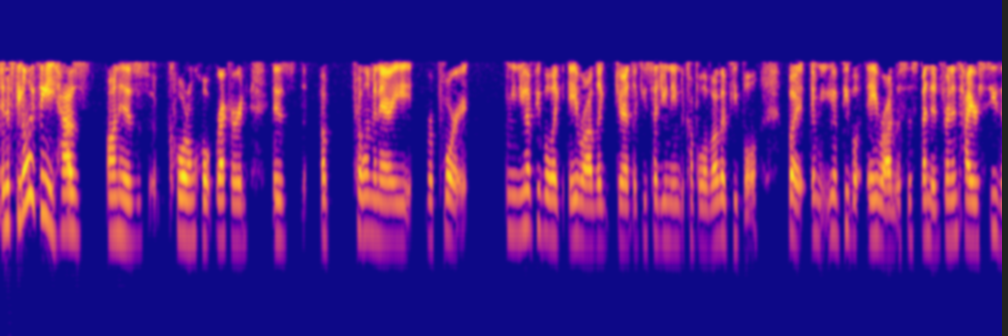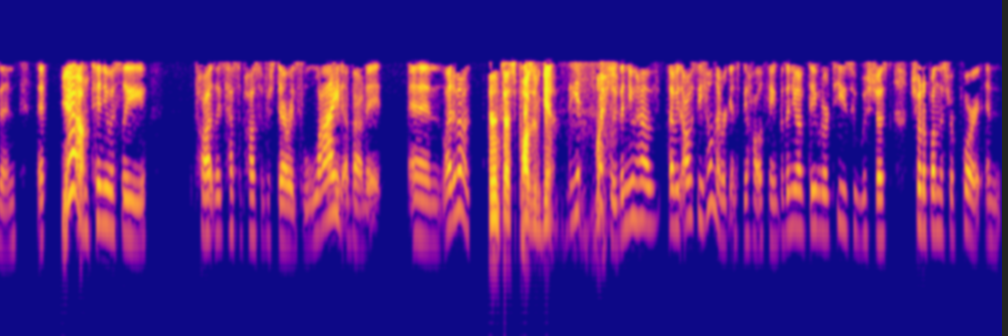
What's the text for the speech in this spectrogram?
And if the only thing he has on his quote unquote record is a preliminary report, I mean, you have people like A Rod, like Jared, like you said, you named a couple of other people, but I mean, you have people. A Rod was suspended for an entire season and Yeah. continuously po- like tested positive for steroids, lied about it, and lied about it And then tested positive again. yeah, exactly. then you have, I mean, obviously he'll never get into the Hall of Fame, but then you have David Ortiz, who was just showed up on this report, and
